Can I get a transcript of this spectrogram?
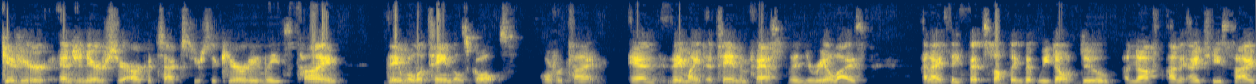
give your engineers, your architects, your security leads time, they will attain those goals over time. And they might attain them faster than you realize. And I think that's something that we don't do enough on the IT side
